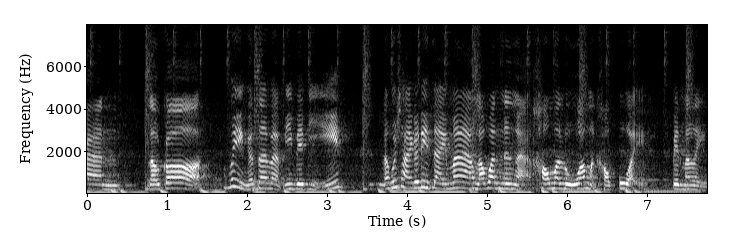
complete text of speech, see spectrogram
กัน แล้วก็ผู้หญิงก็จะแบบมีเบบีแล้วผู้ชายก็ดีใจมาก แล้ววันหนึ่งอะเขามารู้ว่าเหมือนเขาป่วยเป็นมะเร็ง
